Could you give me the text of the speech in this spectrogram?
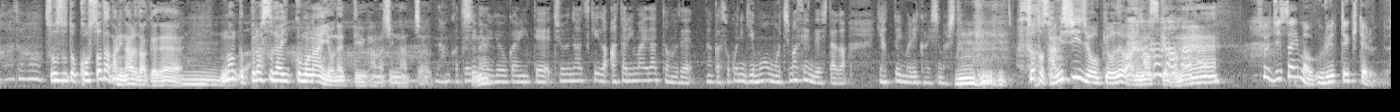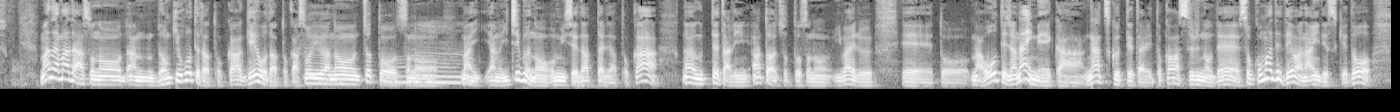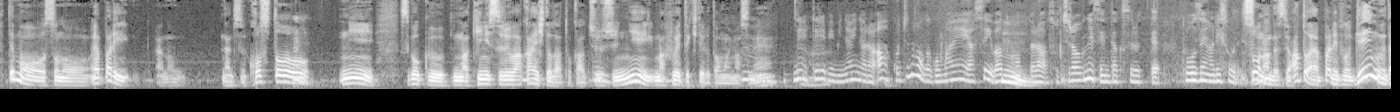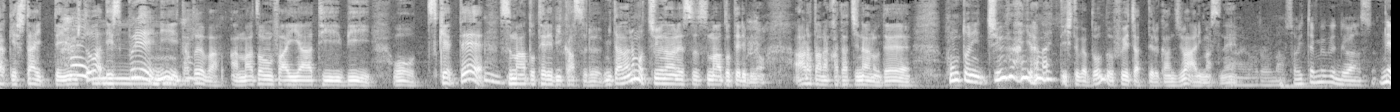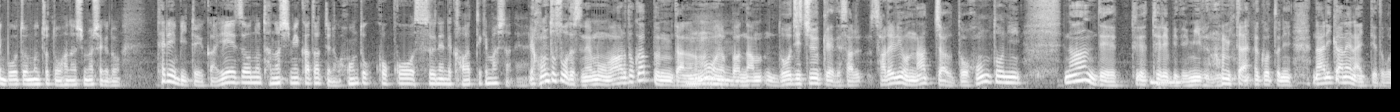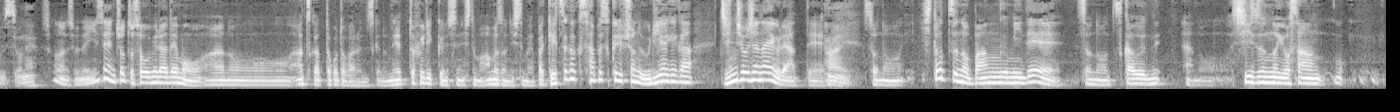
そうするとコスト高になるだけで、なんかプラスが一個もないよねっていう話になっちゃう、ね、なんかテレビの業界にいて、チューナー付きが当たり前だったので、なんかそこに疑問を持ちませんでしたが、やっと今理解しました。ちょっと寂しい状況ではありますけどね。それ実際今売れてきてるんですか？まだまだそのあのドン・キホーテだとかゲオだとかそういうあのちょっとそのまああの一部のお店だったりだとかが売ってたりあとはちょっとそのいわゆるえっ、ー、とまあ大手じゃないメーカーが作ってたりとかはするのでそこまでではないですけどでもそのやっぱりあのなんですコストにすごく、まあ、気にする若い人だとか中心に、まあ、増えてきてると思いますね。うん、ねテレビ見ないならあこっちの方が5万円安いわと思ったら、うん、そちらをね選択するって当然ありそうです、ね、そうなんですよ。あとはやっぱりそのゲームだけしたいっていう人は、ディスプレイに、例えば AmazonFireTV をつけて、スマートテレビ化するみたいなのもチューナーレススマートテレビの新たな形なので本当にチューナーいらないっていう人がどんどん増えちゃってる感じはありますね。まあ、そういった部分では、ね、冒頭もちょっとお話しましたけどテレビというか映像の楽しみ方っていうのが本当ここ数年で変わってきましたね。いや本当そうですね。もうワールドカップみたいなのもやっぱな、同時中継でされされるようになっちゃうと本当になんでテレビで見るのみたいなことになりかねないっていうところですよね。そうなんですよね。以前ちょっと総ミラでもあの扱ったことがあるんですけどネットフリックにしてもアマゾンにしてもやっぱり月額サブスクリプションの売り上げが尋常じゃないぐらいあって、はい、その一つの番組でその使う、ね、あのシーズンの予算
